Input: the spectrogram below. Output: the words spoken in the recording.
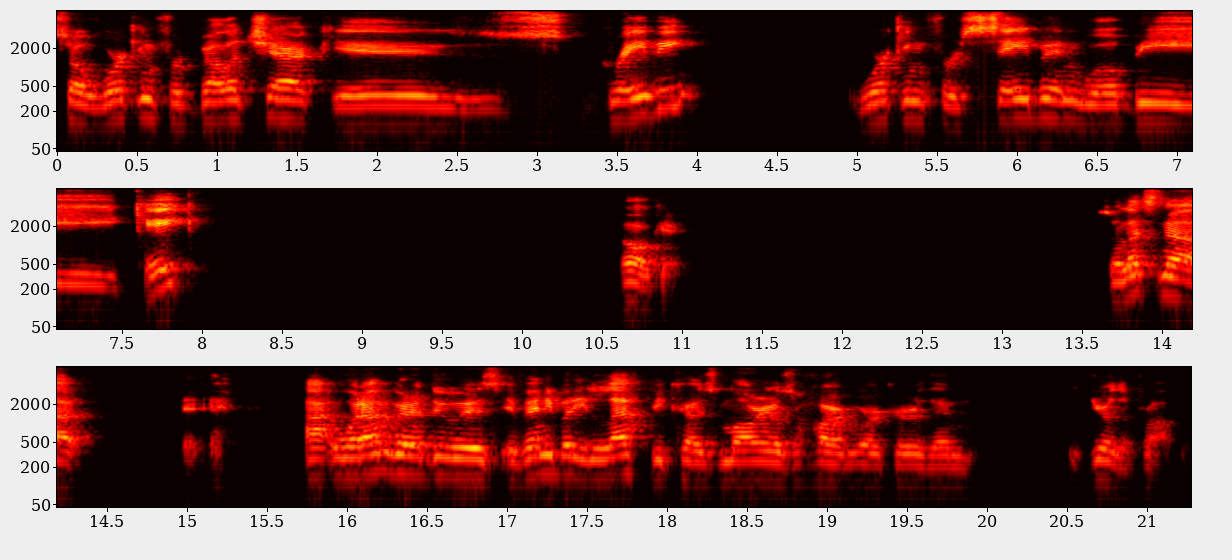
So working for Belichick is gravy. Working for Saban will be cake. Oh, okay. So let's not. What I'm going to do is, if anybody left because Mario's a hard worker, then you're the problem.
